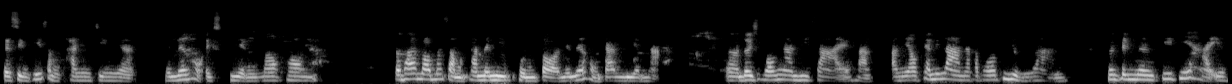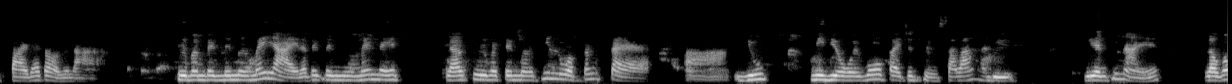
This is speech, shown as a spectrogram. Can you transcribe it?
แต่สิ่งที่สำคัญจริงๆเนี่ยในเรื่องของ experience นอกห้องสภาพแวดล้อมมันสำคัญมันมีผลต่อในเรื่องของการเรียนอะเอ่อโดยเฉพาะงานดีไซน์ค่ะ อันนี้เอาแค่มิลานนะคะเพราะว่าพี่อยู่มิลาน มันเป็นเมืองที่ที่หาอินสปายได้ตลอดเวลา คือมันเป็นเป็นเมืองไม่ใหญ่แล้วเป็นเป็นเมืองไม่เล็กแล้วคือมันเป็นเมืองที่รวมตั้งแต่อ่ายุคมีเดียโวไปจนถึงซาราฮาดีเรียนที่ไหน เราก็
